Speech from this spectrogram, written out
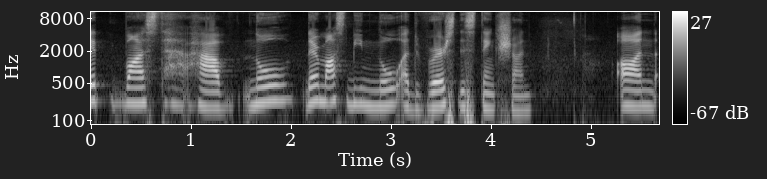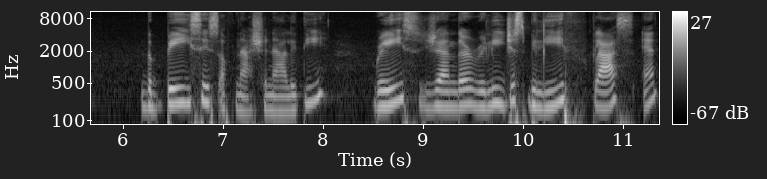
it must have no, there must be no adverse distinction on the basis of nationality, race, gender, religious belief, class, and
